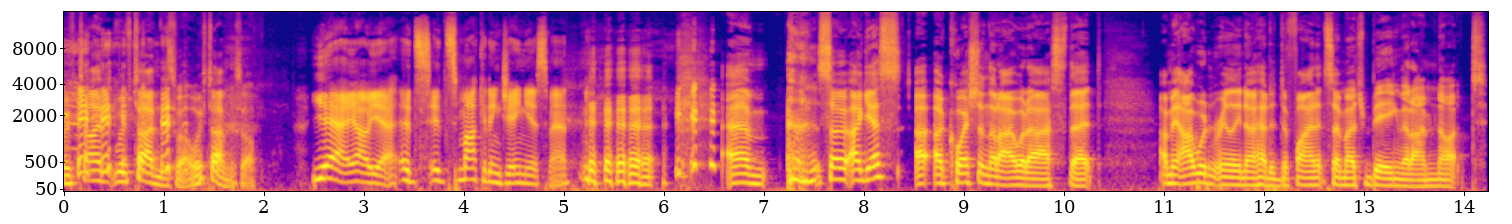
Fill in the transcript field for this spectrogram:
We've timed we've timed this well. We've timed this well. yeah, oh yeah. It's it's marketing genius, man. Um, so I guess a, a question that I would ask that, I mean, I wouldn't really know how to define it so much, being that I'm not,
